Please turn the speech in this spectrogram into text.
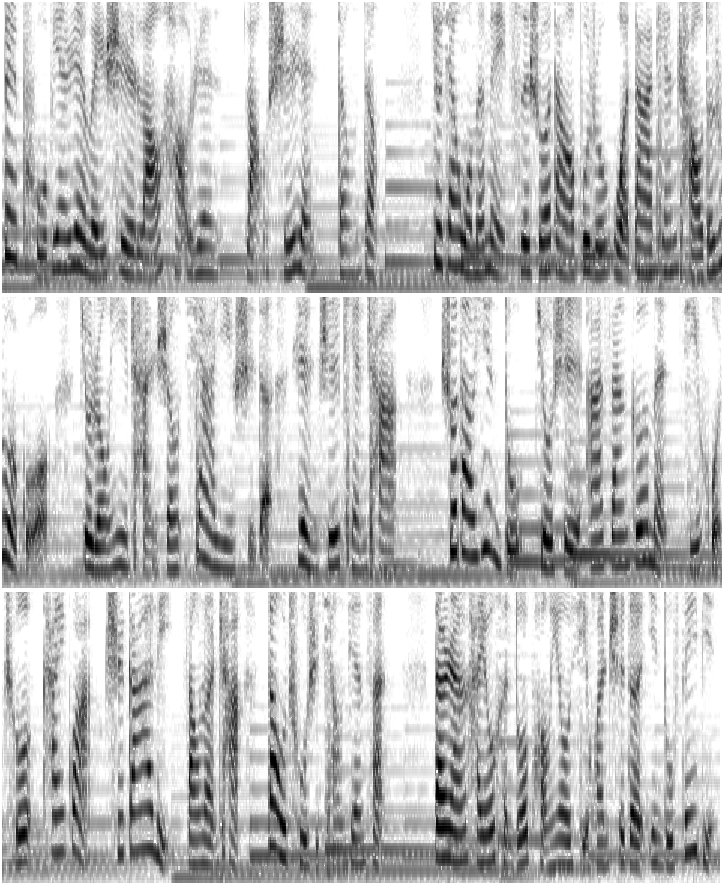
被普遍认为是老好人、老实人等等。就像我们每次说到不如我大天朝的弱国，就容易产生下意识的认知偏差。说到印度，就是阿三哥们挤火车、开挂、吃咖喱、脏乱差，到处是强奸犯。当然，还有很多朋友喜欢吃的印度飞饼。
